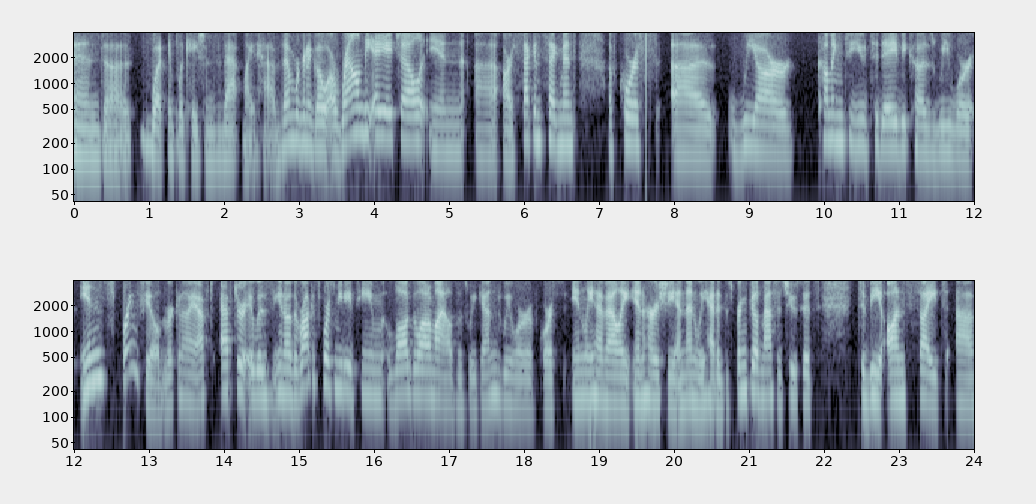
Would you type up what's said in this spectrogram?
and uh, what implications that might have. Then we're going to go around the AHL in uh, our second segment. Of course, uh, we are coming to you today because we were in Springfield. Rick and I, after, after it was, you know, the Rocket Sports Media team logged a lot of miles this weekend. We were, of course, in Lehigh Valley, in Hershey, and then we headed to Springfield, Massachusetts to be on site uh,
